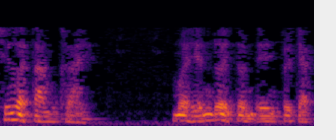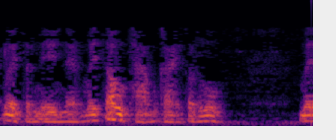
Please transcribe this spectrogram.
เชื่อตามใคร เมื่อเห็นด้วยตนเองประจักษ์ด้วยตนเองแล้วไม่ต้องถามใครก็รู้ ไม่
